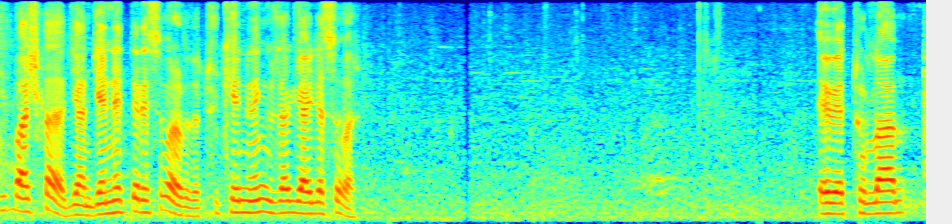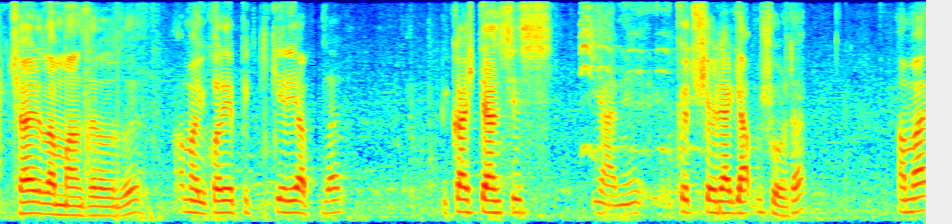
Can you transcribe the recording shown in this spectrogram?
bir başka. Yani cennet deresi var orada. Türkiye'nin en güzel yaylası var. Evet Turlağın Çayırlan manzaralı ama yukarıya piknik yeri yaptılar. Birkaç densiz yani kötü şeyler yapmış orada. Ama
